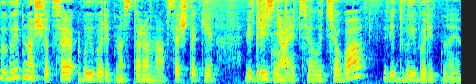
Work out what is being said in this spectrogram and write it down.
видно, що це виворітна сторона. Все ж таки відрізняється лицьова від виворітної.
